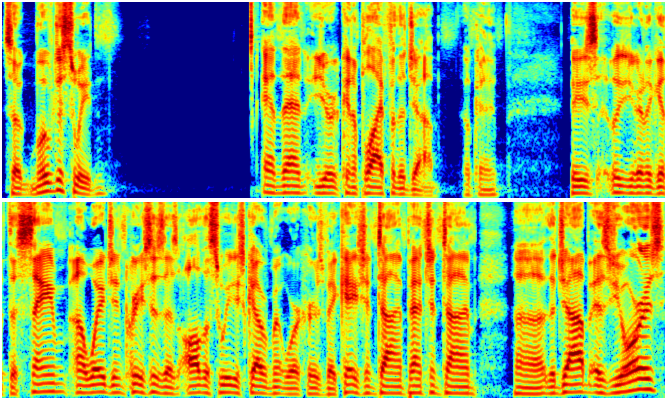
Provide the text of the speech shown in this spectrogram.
So move to Sweden, and then you can apply for the job. Okay. These you're going to get the same uh, wage increases as all the Swedish government workers, vacation time, pension time. Uh, the job is yours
